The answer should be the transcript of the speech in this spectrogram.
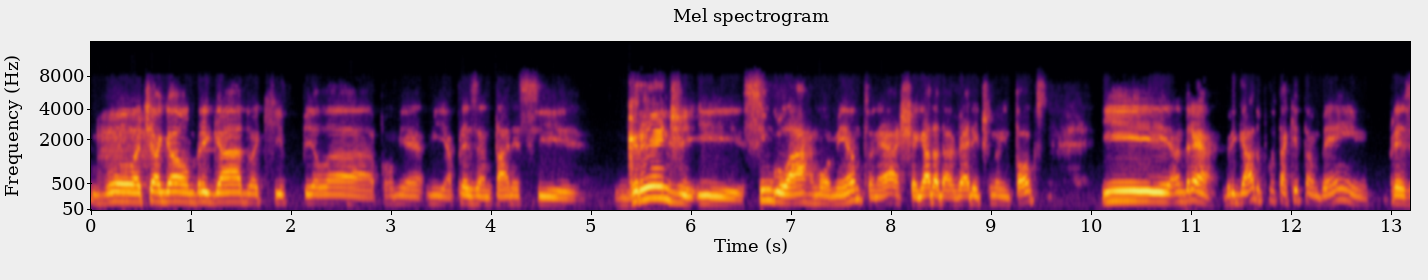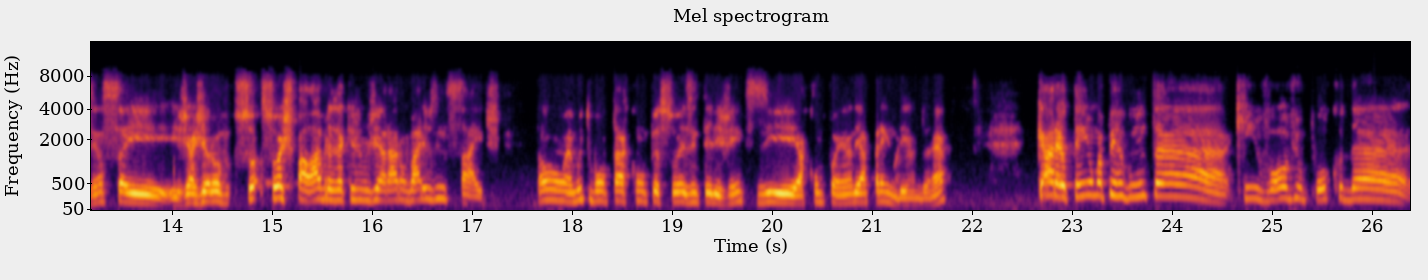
Boa, Tiagão, obrigado aqui pela, por me, me apresentar nesse grande e singular momento, né? A chegada da Verity no Intox. E, André, obrigado por estar aqui também, presença e, e já gerou. Su, suas palavras aqui me geraram vários insights. Então é muito bom estar com pessoas inteligentes e acompanhando e aprendendo, né? Cara, eu tenho uma pergunta que envolve um pouco da,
